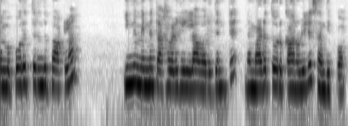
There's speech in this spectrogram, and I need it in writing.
நம்ம பொறுத்திருந்து பார்க்கலாம். இன்னும் என்ன தகவல்கள் எல்லாம் வருதுன்ட்டு நம்ம அடுத்த ஒரு காணொலியில சந்திப்போம்.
